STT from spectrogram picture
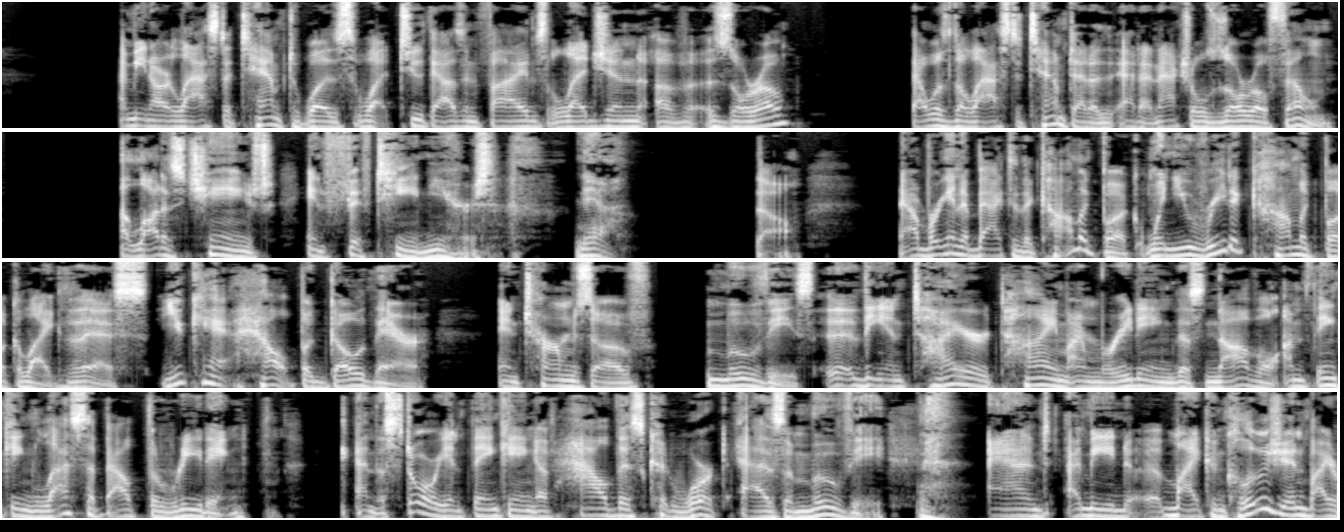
I mean, our last attempt was what 2005's Legend of Zorro. That was the last attempt at a, at an actual Zorro film. A lot has changed in 15 years. Yeah. So now, bringing it back to the comic book, when you read a comic book like this, you can't help but go there in terms of movies. The entire time I'm reading this novel, I'm thinking less about the reading and the story and thinking of how this could work as a movie. and I mean, my conclusion by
